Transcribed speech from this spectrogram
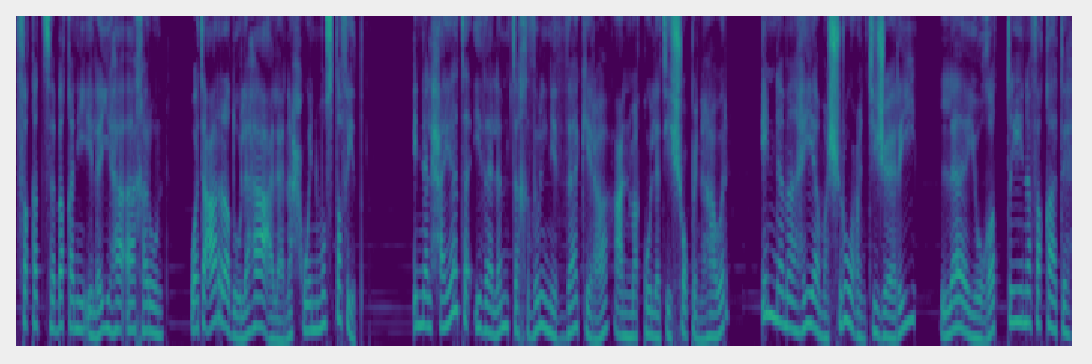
فقد سبقني إليها آخرون وتعرضوا لها على نحو مستفيض. إن الحياة إذا لم تخذلني الذاكرة عن مقولة شوبنهاور إنما هي مشروع تجاري لا يغطي نفقاته.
